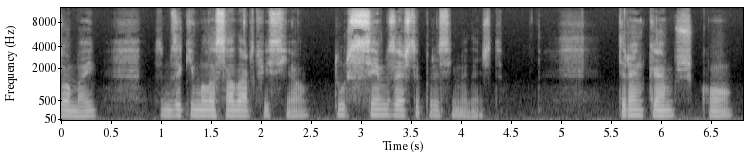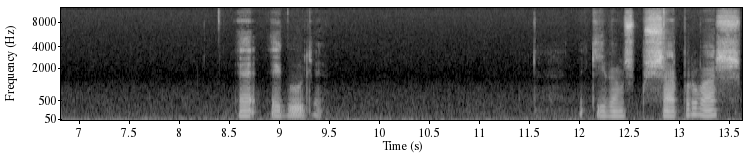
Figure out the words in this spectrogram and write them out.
cortamos ao meio, fazemos aqui uma laçada artificial, torcemos esta para cima desta, trancamos com a agulha. Aqui vamos puxar por baixo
